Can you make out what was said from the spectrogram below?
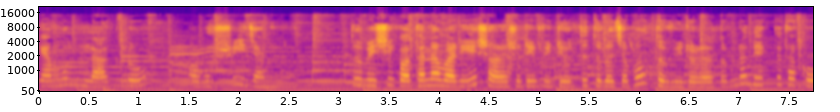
কেমন লাগল অবশ্যই জানিও। তো বেশি কথা না বাড়িয়ে সরাসরি ভিডিওতে তুলে যাব। তো ভিডিওটা তোমরা দেখতে থাকো।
